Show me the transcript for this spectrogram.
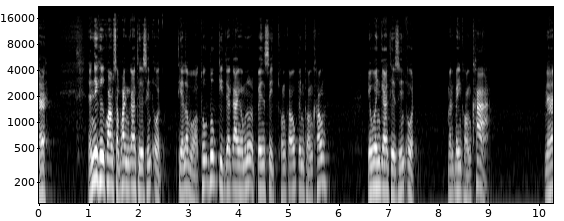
อะอันนี้คือความสำคัญของการถือศีลอดเที่เราบอกทุกๆ กิจการของมนุษย์เป็นสิทธิ์ของเขาเป็นของเขายกเว้นการถือศีลอดมันเป็นของข้านะ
